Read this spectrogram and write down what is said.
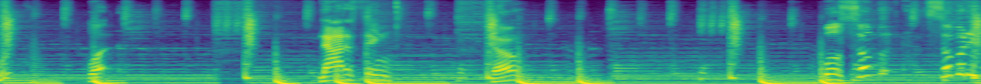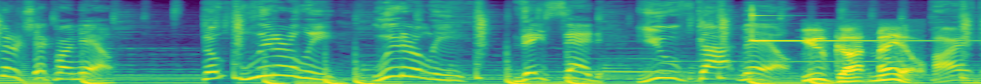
Wh- What? Not a thing? No? Well, somebody, somebody better check my mail. No, literally, literally, they said, you've got mail. You've got mail. All right.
